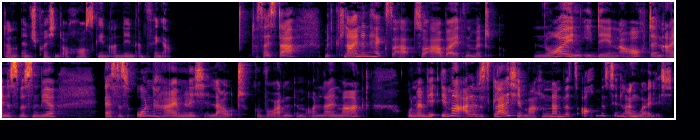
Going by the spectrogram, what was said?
dann entsprechend auch rausgehen an den Empfänger. Das heißt, da mit kleinen Hacks zu arbeiten, mit neuen Ideen auch, denn eines wissen wir, es ist unheimlich laut geworden im Online-Markt und wenn wir immer alle das Gleiche machen, dann wird es auch ein bisschen langweilig.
